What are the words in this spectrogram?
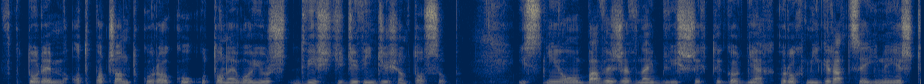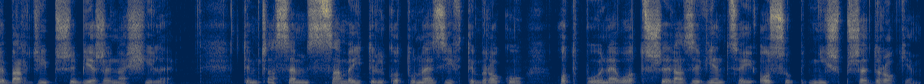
w którym od początku roku utonęło już 290 osób. Istnieją obawy, że w najbliższych tygodniach ruch migracyjny jeszcze bardziej przybierze na sile. Tymczasem z samej tylko Tunezji w tym roku odpłynęło trzy razy więcej osób niż przed rokiem.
